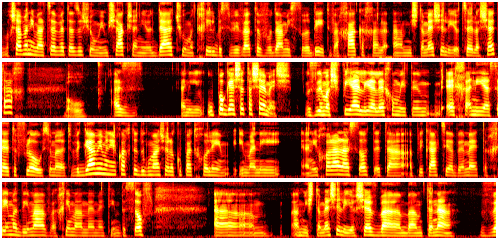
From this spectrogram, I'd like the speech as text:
אם עכשיו אני מעצבת איזשהו ממשק שאני יודעת שהוא מתחיל בסביבת עבודה משרדית, ואחר כך המשתמש שלי יוצא לשטח, ברור. אז אני, הוא פוגש את השמש. זה משפיע לי על איך, מת, איך אני אעשה את הפלואו. זאת אומרת, וגם אם אני לוקחת את הדוגמה של הקופת חולים, אם אני אני יכולה לעשות את האפליקציה באמת הכי מדהימה והכי מהממת, אם בסוף uh, המשתמש שלי יושב בהמתנה ו...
